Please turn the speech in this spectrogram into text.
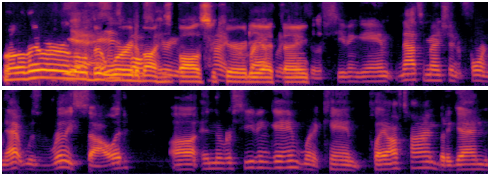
well, they were a Yeah, little bit worried about his ball security, I when it came think. The receiving game, not to mention Fournette was really solid uh, in the receiving game when it came playoff time, but again,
